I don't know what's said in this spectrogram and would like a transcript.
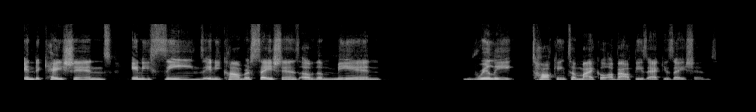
indications, any scenes, any conversations of the men really talking to Michael about these accusations,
